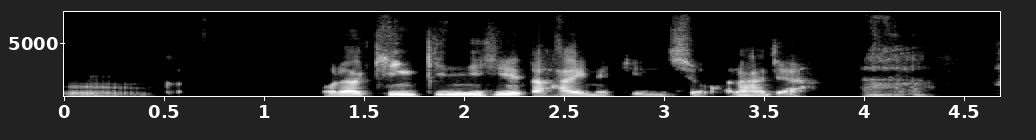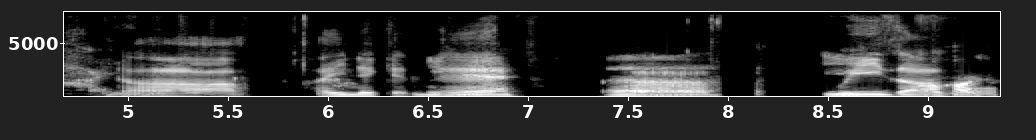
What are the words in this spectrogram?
うん、俺はキンキンに冷えたハイネケンにしようかな、じゃあ。う。はい。ああ、ハイネケンね。いいね。うん。ウィーザーわかるの、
